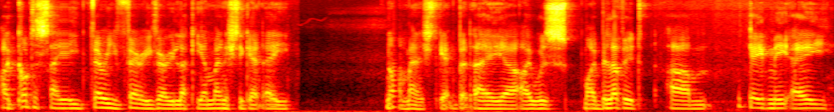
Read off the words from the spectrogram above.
I got to say, very, very, very lucky. I managed to get a, not managed to get, but a. Uh, I was my beloved um, gave me a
